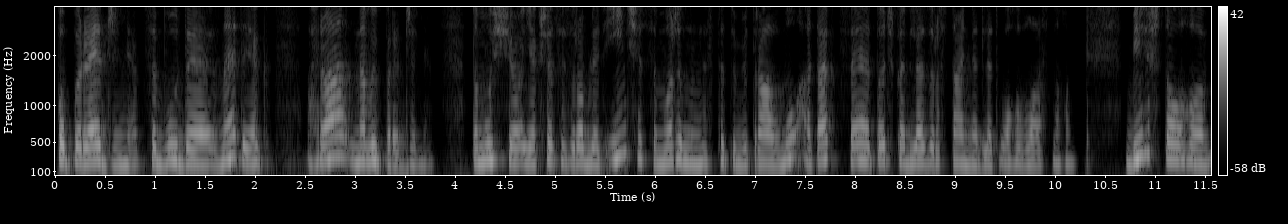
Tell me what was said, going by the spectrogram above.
попередження, це буде, знаєте, як гра на випередження. Тому що якщо це зроблять інші, це може нанести тобі травму, а так це точка для зростання для твого власного. Більш того,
